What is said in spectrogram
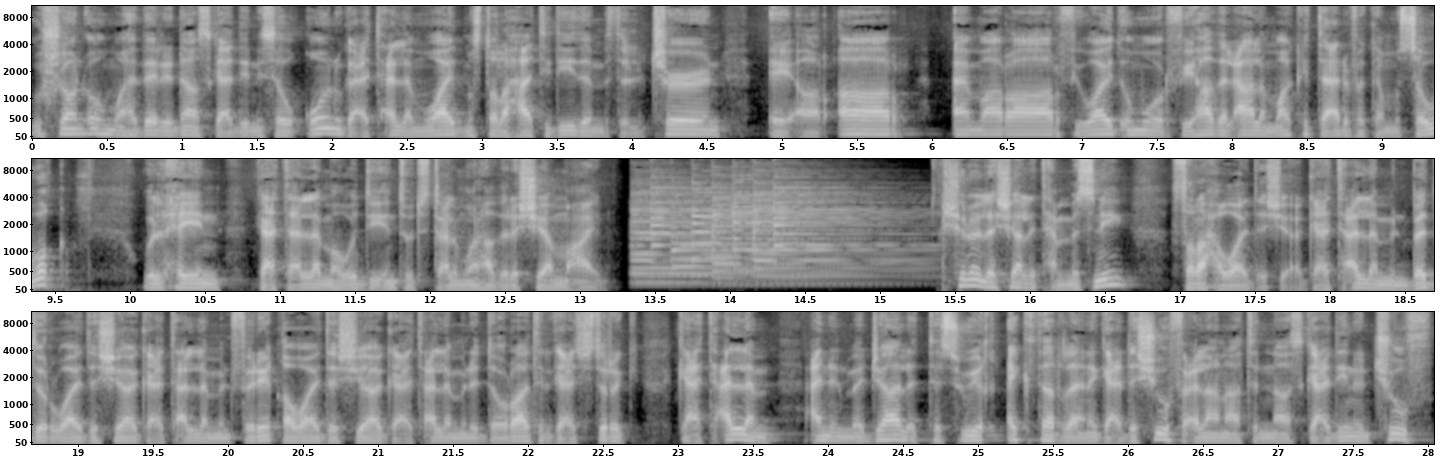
وشلون هم هذول الناس قاعدين يسوقون؟ وقاعد أتعلم وايد مصطلحات جديدة مثل تشيرن اي ار ار إم آر آر في وايد أمور في هذا العالم ما كنت اعرفها كمسوق والحين قاعد أتعلمها ودي أنتم تتعلمون هذه الأشياء معي. شنو الأشياء اللي تحمسني؟ صراحة وايد أشياء، قاعد أتعلم من بدر وايد أشياء، قاعد أتعلم من فريقة وايد أشياء، قاعد أتعلم من الدورات اللي قاعد اشترك، قاعد أتعلم عن المجال التسويق أكثر لأن قاعد أشوف إعلانات الناس، قاعدين نشوف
